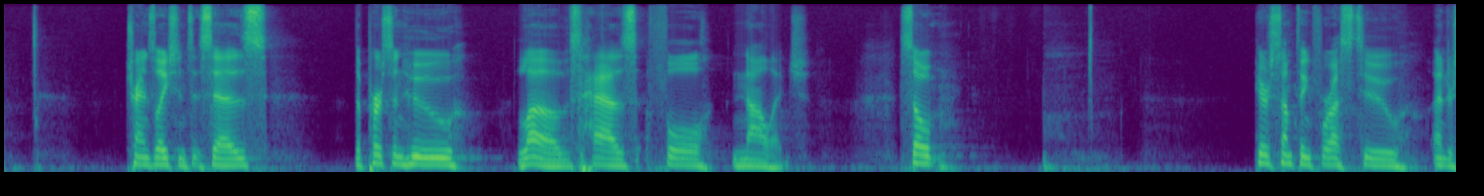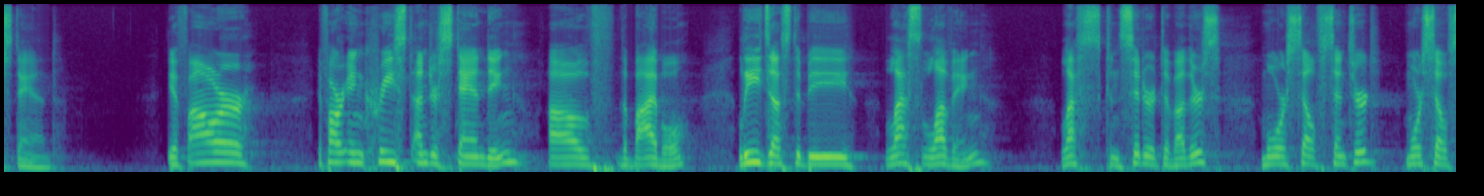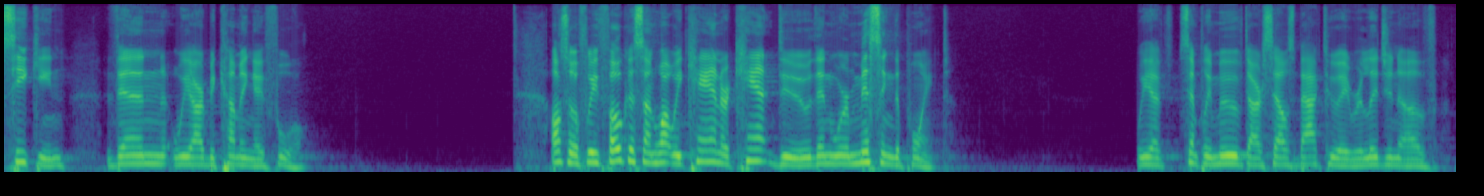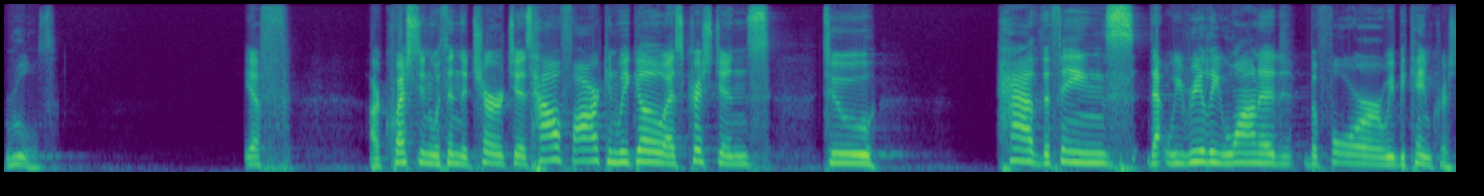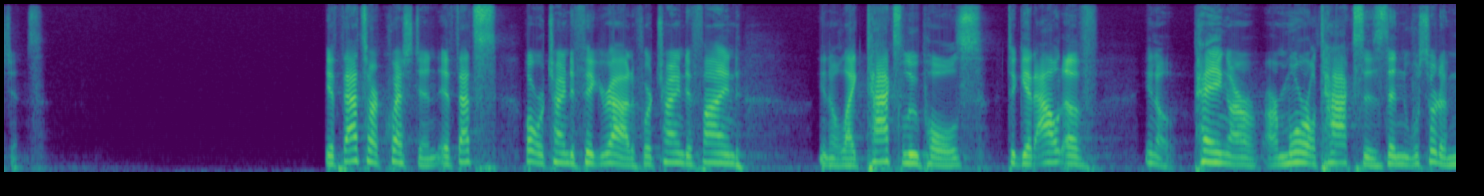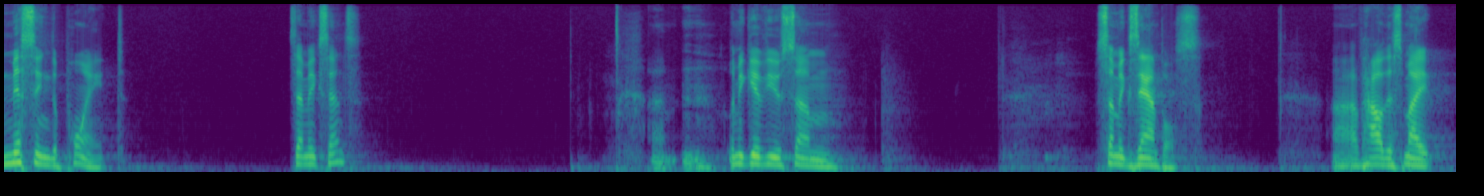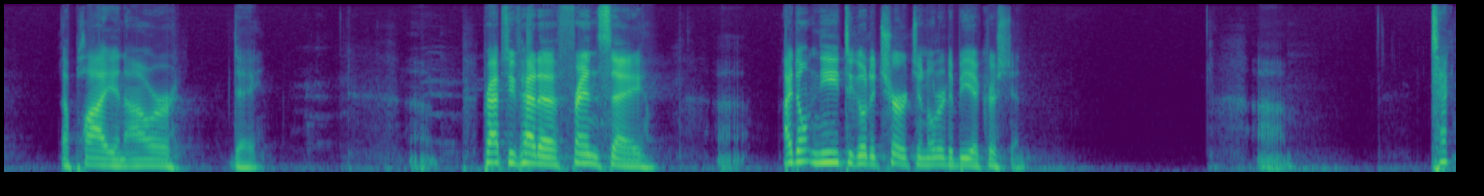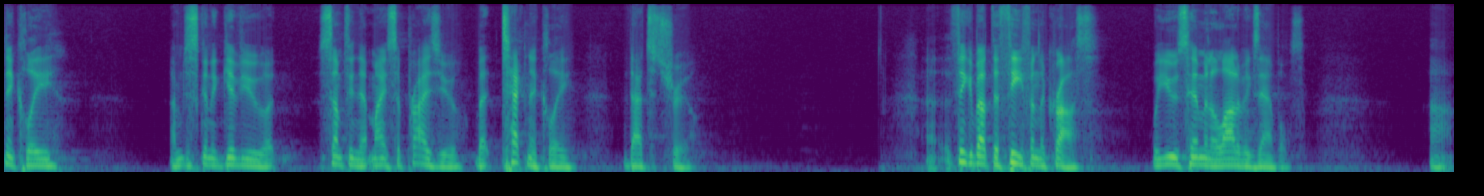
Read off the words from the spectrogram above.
translations, it says, the person who loves has full knowledge. So, here's something for us to understand. If our, if our increased understanding of the Bible leads us to be less loving, less considerate of others, more self centered, more self seeking, then we are becoming a fool. Also, if we focus on what we can or can't do, then we're missing the point. We have simply moved ourselves back to a religion of rules. If Our question within the church is how far can we go as Christians to have the things that we really wanted before we became Christians? If that's our question, if that's what we're trying to figure out, if we're trying to find, you know, like tax loopholes to get out of, you know, paying our, our moral taxes, then we're sort of missing the point. Does that make sense? Um, let me give you some, some examples uh, of how this might apply in our day. Uh, perhaps you've had a friend say, uh, I don't need to go to church in order to be a Christian. Um, technically, I'm just going to give you a, something that might surprise you, but technically, that's true. Uh, think about the thief on the cross. We use him in a lot of examples. Uh,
